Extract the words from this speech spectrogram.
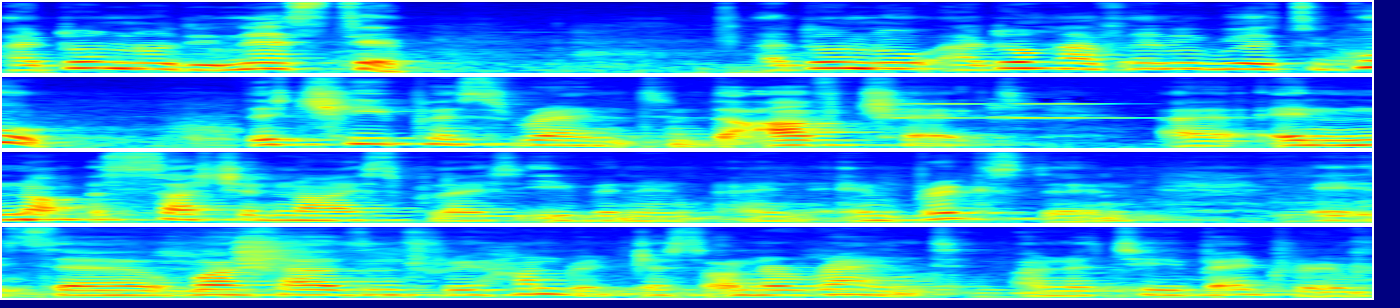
I don't know the next step. I don't know, I don't have anywhere to go. The cheapest rent that I've checked uh, in not such a nice place even in, in, in Brixton it's uh, 1,300 just on a rent on a two bedroom.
